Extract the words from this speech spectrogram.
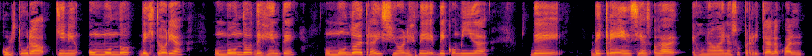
cultura, tiene un mundo de historia, un mundo de gente, un mundo de tradiciones, de, de comida, de, de creencias. O sea, es una vaina súper rica la cual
